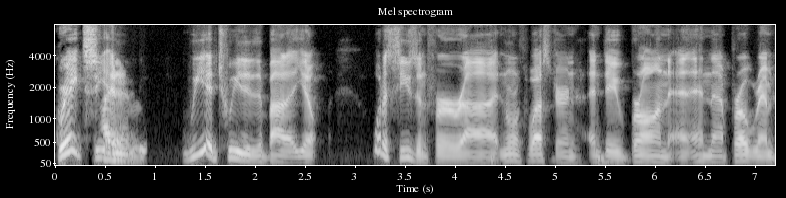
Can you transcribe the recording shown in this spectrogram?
great see and we had tweeted about it. You know, what a season for uh, Northwestern and Dave Braun and, and, that program.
